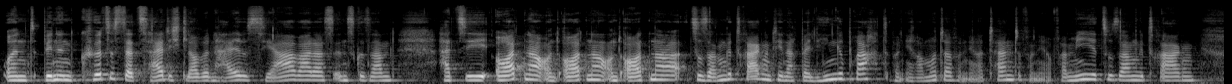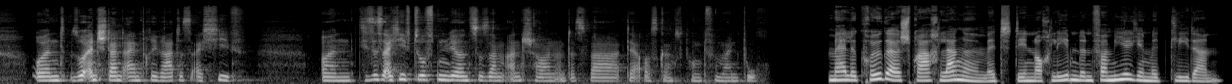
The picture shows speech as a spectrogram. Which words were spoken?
Und binnen kürzester Zeit, ich glaube ein halbes Jahr war das insgesamt, hat sie Ordner und Ordner und Ordner zusammengetragen und hier nach Berlin gebracht, von ihrer Mutter, von ihrer Tante, von ihrer Familie zusammengetragen. Und so entstand ein privates Archiv. Und dieses Archiv durften wir uns zusammen anschauen und das war der Ausgangspunkt für mein Buch. Merle Kröger sprach lange mit den noch lebenden Familienmitgliedern.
